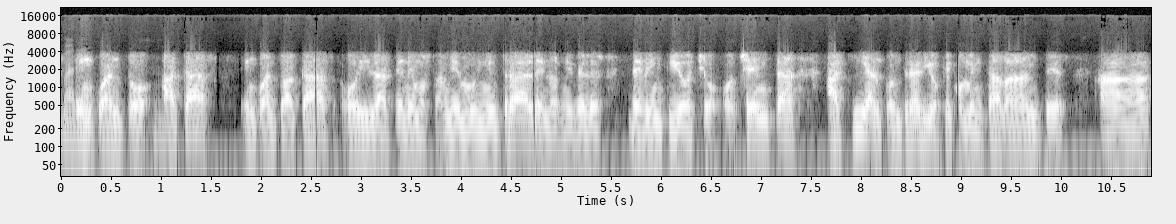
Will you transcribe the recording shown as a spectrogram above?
Vale. En cuanto a CAF, en cuanto a CAF, hoy la tenemos también muy neutral, en los niveles de 28,80. Aquí, al contrario que comentaba antes, a-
